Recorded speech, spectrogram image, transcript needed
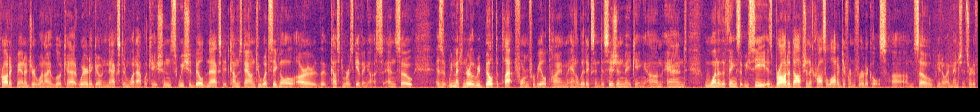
product manager when I look at where to go next and what applications we should build next, it comes down to what signal are the customers giving us. And so, as we mentioned earlier, we built a platform for real-time analytics and decision making. Um, and one of the things that we see is broad adoption across a lot of different verticals. Um, so, you know, I mentioned sort of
